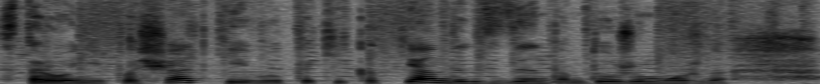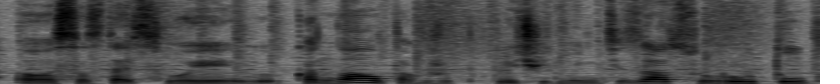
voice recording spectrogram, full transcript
сторонние площадки, и вот такие как Яндекс.Дзен, там тоже можно э, создать свой канал, также подключить монетизацию, Рутуб,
